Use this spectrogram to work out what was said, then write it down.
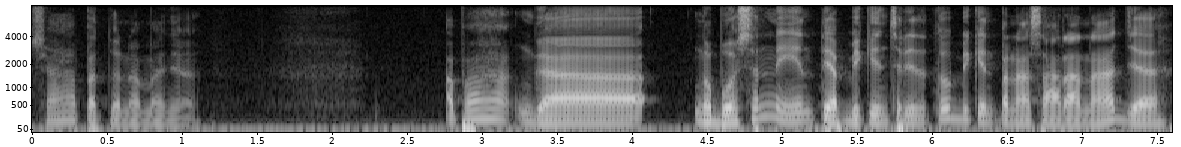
Siapa tuh namanya? Apa nggak ngebosenin. Tiap bikin cerita tuh bikin penasaran aja.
